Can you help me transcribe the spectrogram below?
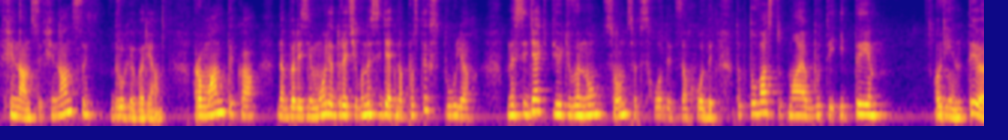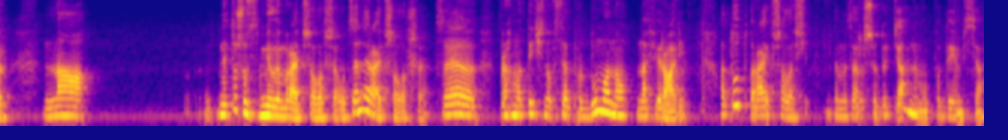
фінанси, фінанси, другий варіант романтика на березі моря. До речі, вони сидять на простих стулях, вони сидять, п'ють вино, сонце всходить, заходить. Тобто, у вас тут має бути іти орієнтир на не то, що з милим рай в шалаше, оце не рай в шалаше, це прагматично все продумано на Феррарі. А тут рай в шалаші. Де ми зараз ще дотягнемо, подивимося.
